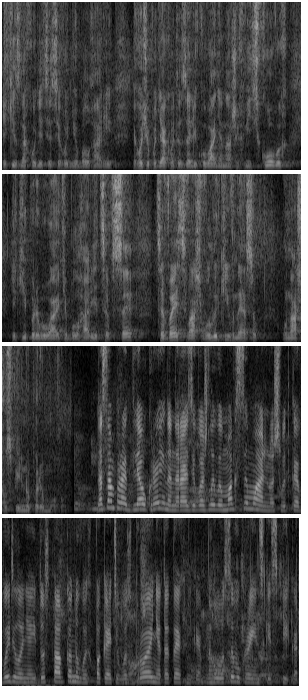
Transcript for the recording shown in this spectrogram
які знаходяться сьогодні у Болгарії. Я хочу подякувати за лікування наших військових, які перебувають у Болгарії. Це все, це весь ваш великий внесок у нашу спільну перемогу. Насамперед для України наразі важливе максимально швидке виділення і доставка нових пакетів озброєння та техніки, наголосив український спікер.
